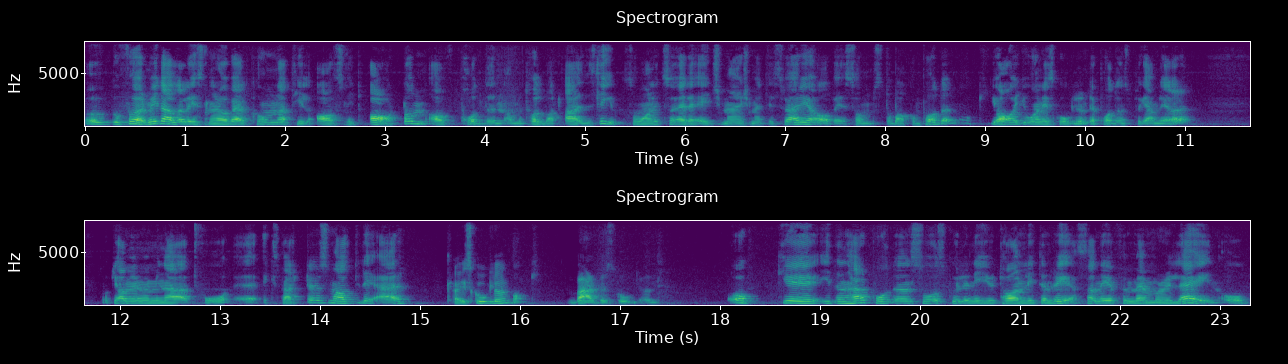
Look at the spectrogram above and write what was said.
God förmiddag alla lyssnare och välkomna till avsnitt 18 av podden om ett hållbart arbetsliv. Som vanligt så är det Age Management i Sverige AB som står bakom podden. Och jag, Johan E Skoglund, är poddens programledare. Och jag har med mig mina två eh, experter som alltid är. Kaj Skoglund. Och, Barbro Skoglund. och eh, i den här podden så skulle ni ju ta en liten resa ner för Memory Lane och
